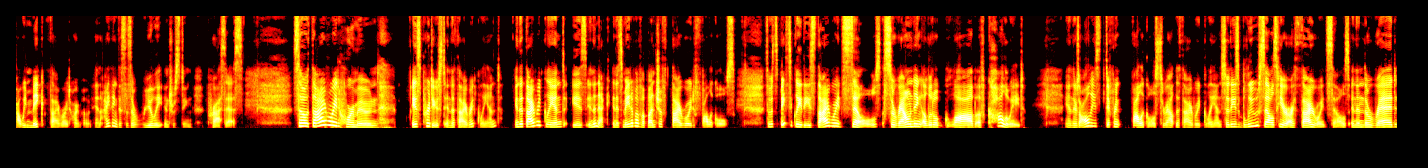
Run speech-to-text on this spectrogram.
how we make thyroid hormone. And I think this is a really interesting process. So thyroid hormone is produced in the thyroid gland. And the thyroid gland is in the neck and it's made up of a bunch of thyroid follicles. So it's basically these thyroid cells surrounding a little glob of colloid. And there's all these different follicles throughout the thyroid gland. So these blue cells here are thyroid cells, and then the red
